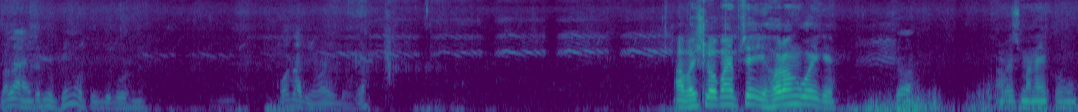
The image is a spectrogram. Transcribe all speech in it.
ભલે અહીં બધું ભીનું થઈ ગયું બહુ કોદાળી વાળી દઉં આ વૈસલો પાઇપ છે એ હરંગ હોય કે? આ વૈસમાં નાખ્યું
